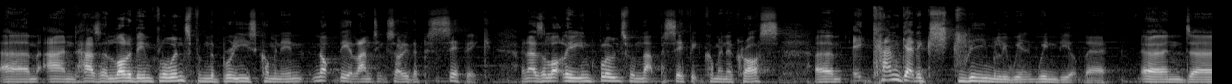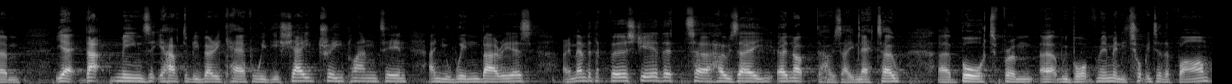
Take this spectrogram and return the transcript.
um, and has a lot of influence from the breeze coming in, not the Atlantic, sorry, the Pacific and has a lot of influence from that Pacific coming across. Um, it can get extremely wind windy up there. And um, yeah, that means that you have to be very careful with your shade tree planting and your wind barriers. I remember the first year that uh, Jose, uh, not Jose Neto, uh, bought from, uh, we bought from him and he took me to the farm.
